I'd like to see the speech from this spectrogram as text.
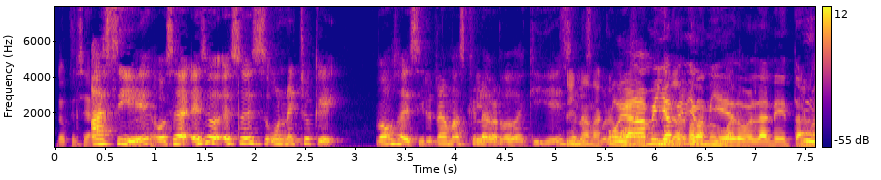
lo que sea. Ah, sí, ¿eh? O sea, eso, eso es un hecho que vamos a decir nada más que la verdad aquí, ¿eh? Sí, nada como Oigan, a mí ya me dio miedo, la neta.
